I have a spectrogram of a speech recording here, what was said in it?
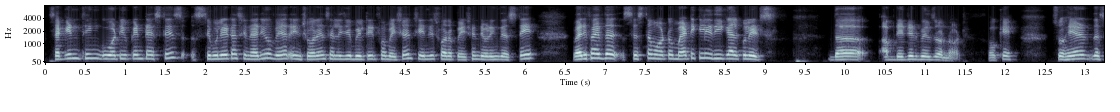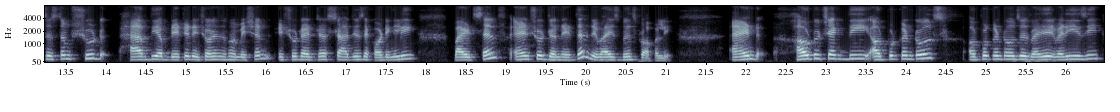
second thing what you can test is simulate a scenario where insurance eligibility information changes for a patient during their stay. Verify if the system automatically recalculates the updated bills or not. Okay? So here the system should have the updated insurance information. It should adjust charges accordingly by itself and should generate the revised bills properly. And how to check the output controls? Output controls is very very easy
